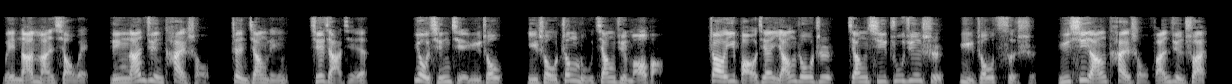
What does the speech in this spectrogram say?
为南蛮校尉，岭南郡太守，镇江陵。皆假节。又请解豫州，以授征虏将军毛宝。赵以保兼扬州之江西诸军事、豫州刺史，与西阳太守樊俊帅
